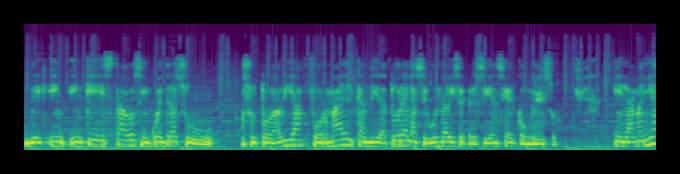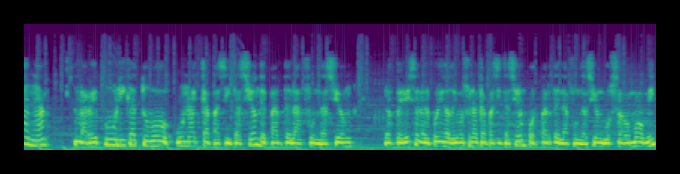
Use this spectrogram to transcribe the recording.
de en, qué estado se encuentra su, su todavía formal candidatura a la segunda vicepresidencia del Congreso. En la mañana, la República tuvo una capacitación de parte de la Fundación, los periodistas de la República tuvimos una capacitación por parte de la Fundación Gustavo Momi.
